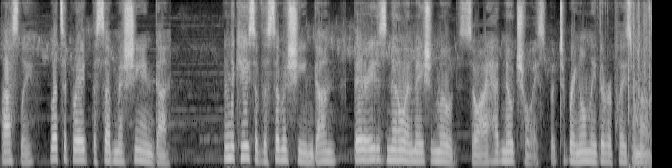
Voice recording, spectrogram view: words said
Lastly, let's upgrade the submachine gun. In the case of the submachine gun, there is no animation mode, so I had no choice but to bring only the replacer mode.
